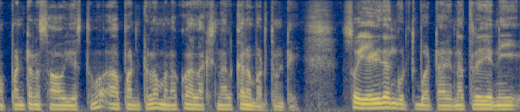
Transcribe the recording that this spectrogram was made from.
పంటను సాగు చేస్తామో ఆ పంటలో మనకు ఆ లక్షణాలు కనబడుతుంటాయి. సో ఏ విధంగా గుర్తుపట్టాలి? నత్రజని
